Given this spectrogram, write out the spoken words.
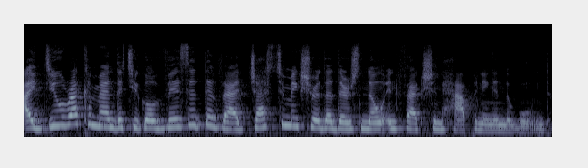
I do recommend that you go visit the vet just to make sure that there's no infection happening in the wound.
